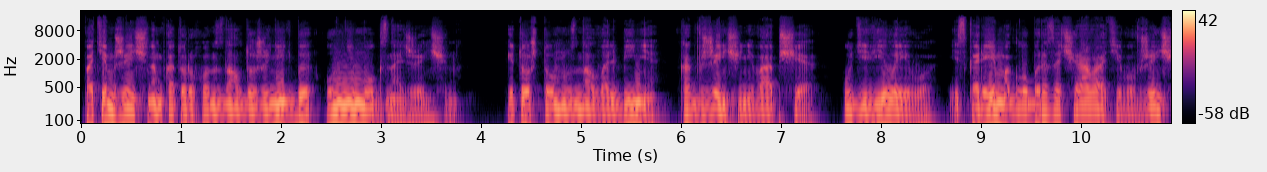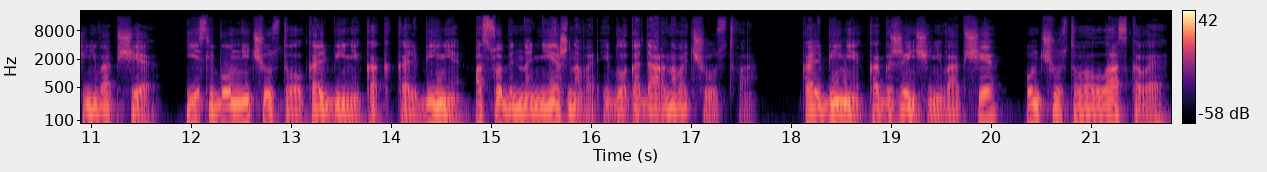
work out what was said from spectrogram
По тем женщинам, которых он знал до женитьбы, он не мог знать женщин. И то, что он узнал в Альбине, как в женщине вообще, удивило его и скорее могло бы разочаровать его в женщине вообще, если бы он не чувствовал к Альбине как к Альбине особенно нежного и благодарного чувства. К Альбине, как к женщине вообще, он чувствовал ласковое,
